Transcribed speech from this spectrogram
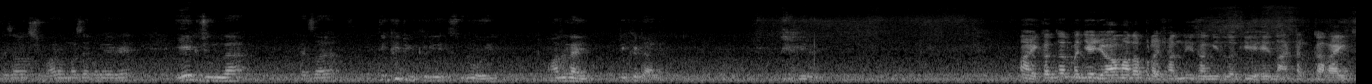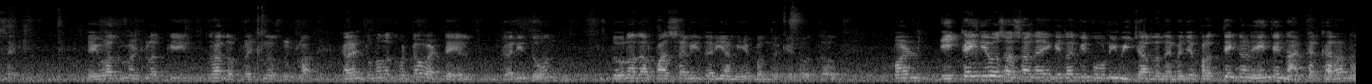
त्याचा शुभारंभाचा प्रयोग आहे एक जूनला त्याचा तिकीट विक्री सुरू होईल. ऑनलाईन तिकीट आलं. हा एकंदर म्हणजे जेव्हा मला प्रशांतनी सांगितलं की हे नाटक करायचं आहे तेव्हाच म्हटलं की झालं प्रश्न सुटला. कारण तुम्हाला खोटं वाटेल जरी दोन दोन हजार पाच साली जरी आम्ही हे बंद केलं होतं पण एकही दिवस असा नाही गेला की कोणी विचारलं नाही. म्हणजे प्रत्येकजण हे ते नाटक करा ना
